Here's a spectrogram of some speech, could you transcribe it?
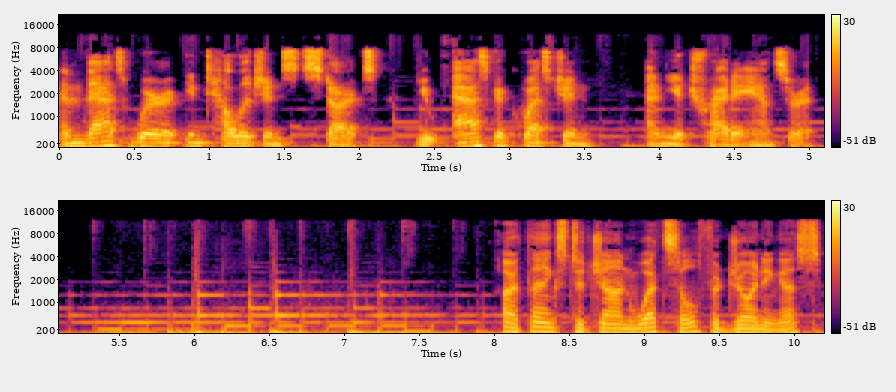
And that's where intelligence starts. You ask a question and you try to answer it. Our thanks to John Wetzel for joining us.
